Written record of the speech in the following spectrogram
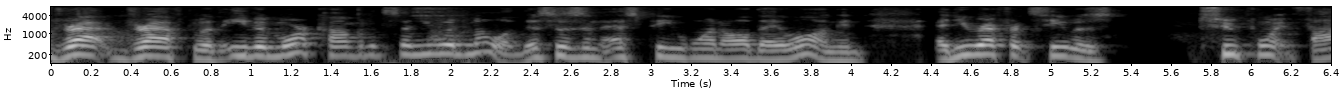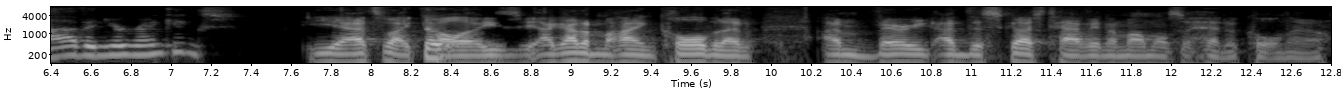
draft draft with even more confidence than you would know. This is an SP one all day long, and and you referenced he was two point five in your rankings. Yeah, that's what I call so, it. Easy. I got him behind Cole, but I've I'm very I've discussed having him almost ahead of Cole now.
